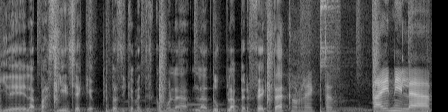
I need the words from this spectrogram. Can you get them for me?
y de la paciencia, que básicamente es como la, la dupla perfecta. Correcto. Tiny, la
